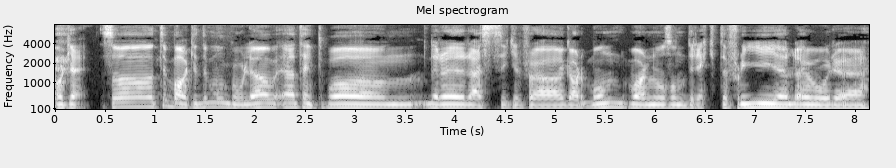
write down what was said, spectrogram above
Ok, så tilbake til Mongolia. Jeg tenkte på um, Dere reiste sikkert fra Gardermoen. Var det noe sånn direkte fly, eller hvor uh,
